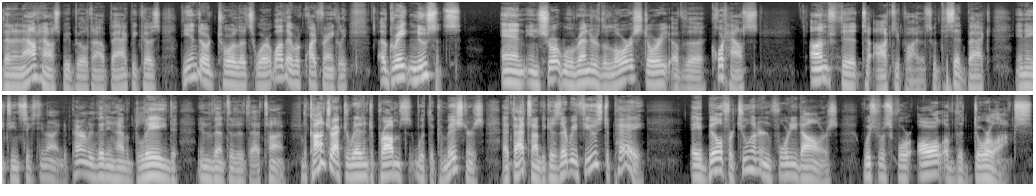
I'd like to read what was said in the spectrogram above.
that an outhouse be built out back because the indoor toilets were, well, they were quite frankly, a great nuisance, and in short, will render the lower story of the courthouse unfit to occupy. That's what they said back in 1869. Apparently, they didn't have Glade invented at that time. The contractor ran into problems with the commissioners at that time because they refused to pay a bill for $240, which was for all of the door locks.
